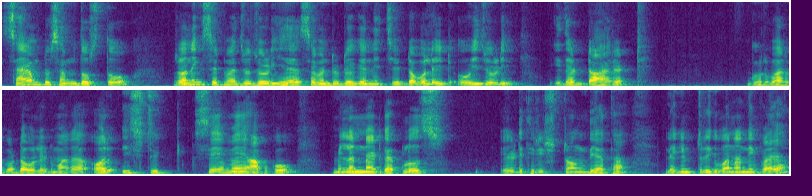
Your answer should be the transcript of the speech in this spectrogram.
सेम टू सेम दोस्तों रनिंग सेट में जो जोड़ी है सेवन टू टू के नीचे डबल एट वही जोड़ी इधर डायरेक्ट गुरुवार को डबल एट मारा है। और इस ट्रिक से मैं आपको मिलन नाइट का क्लोज एटी थ्री स्ट्रॉन्ग दिया था, लेकिन ट्रिक बना नहीं पाया।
